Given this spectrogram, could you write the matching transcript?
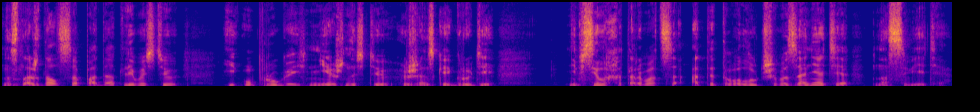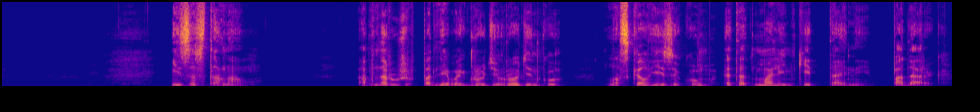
наслаждался податливостью и упругой нежностью женской груди, не в силах оторваться от этого лучшего занятия на свете. И застонал. Обнаружив под левой грудью родинку, ласкал языком этот маленький тайный подарок.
